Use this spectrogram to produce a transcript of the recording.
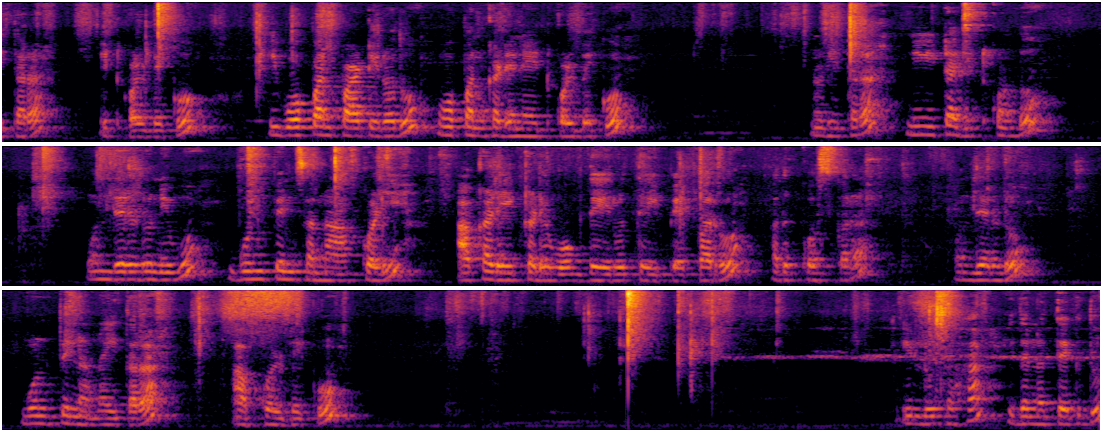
ಈ ಥರ ಇಟ್ಕೊಳ್ಬೇಕು. ಈ ಓಪನ್ ಪಾರ್ಟ್ ಇರೋದು ಓಪನ್ ಕಡೆನೇ ಇಟ್ಕೊಳ್ಬೇಕು. ನೋಡಿ ಈ ಥರ ನೀಟಾಗಿ ಇಟ್ಕೊಂಡು ಒಂದೆರಡು ನೀವು ಗುಂಡ್ಪಿನ್ಸನ್ನು ಹಾಕ್ಕೊಳ್ಳಿ. ಆ ಕಡೆ ಈ ಕಡೆ ಹೋಗದೆ ಇರುತ್ತೆ ಈ ಪೇಪರು. ಅದಕ್ಕೋಸ್ಕರ ಒಂದೆರಡು ಗುಂಡ್ಪಿನನ್ನು ಈ ಥರ ಹಾಕ್ಕೊಳ್ಬೇಕು. ಇಲ್ಲೂ ಸಹ ಇದನ್ನು ತೆಗೆದು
